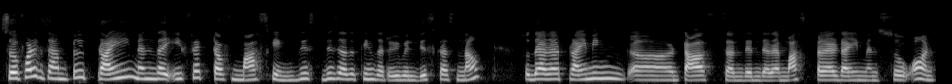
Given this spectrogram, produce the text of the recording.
So, for example, prime and the effect of masking, this, these are the things that we will discuss now. So, there are priming uh, tasks and then there are mask paradigm and so on.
